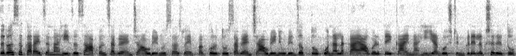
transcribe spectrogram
तर असं करायचं नाही. जसं आपण सगळ्यांच्या आवडीनुसार स्वयंपाक करतो सगळ्यांच्या आवडीनिवडी जपतो कोणाला काय आवडते काय नाही या गोष्टींकडे लक्ष देतो.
